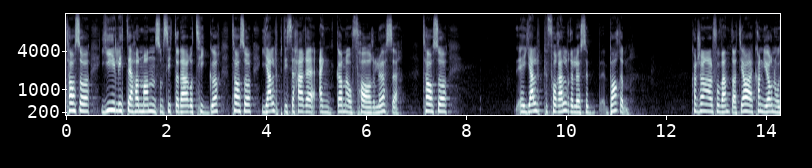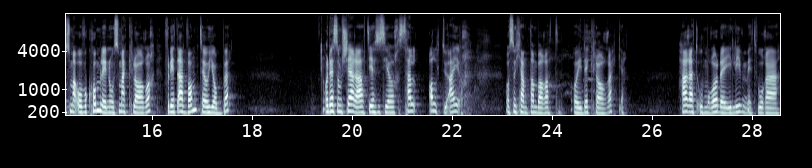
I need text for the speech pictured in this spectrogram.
Ta så, Gi litt til han mannen som sitter der og tigger. Ta så, Hjelp disse her enkene og farløse. Ta så, eh, Hjelp foreldreløse barn. Kanskje han hadde forventa at ja, jeg kan gjøre noe som er overkommelig, noe som jeg klarer, fordi at jeg er vant til å jobbe. Og det som skjer, er at Jesus sier 'selg alt du eier'. Og så kjente han bare at 'oi, det klarer jeg ikke'. Her er et område i livet mitt hvor jeg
